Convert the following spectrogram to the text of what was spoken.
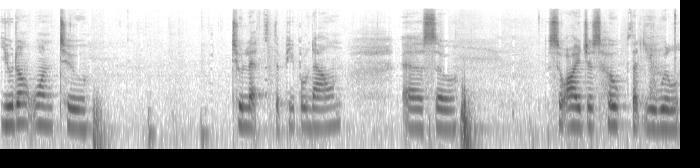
you don't want to to let the people down. Uh, so so I just hope that you will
